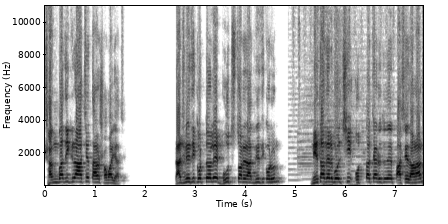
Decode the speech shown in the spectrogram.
সাংবাদিকরা আছে, তারা সবাই আছে। রাজনীতি করতে হলে বুথ স্তরে রাজনীতি করুন। নেতাদের বলছি, অত্যাচারিতদের পাশে দাঁড়ান।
